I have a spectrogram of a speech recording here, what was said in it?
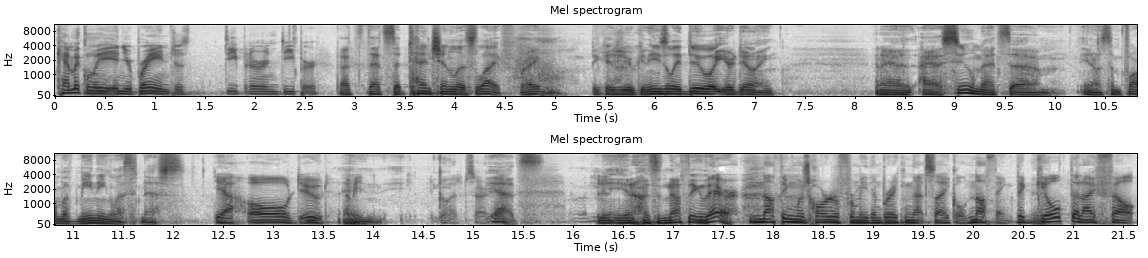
chemically in your brain just deeper and deeper. That's that's the tensionless life, right? Because you can easily do what you're doing, and I I assume that's um, you know some form of meaninglessness. Yeah. Oh, dude. I mean, go ahead. Sorry. yeah, it's you know it's nothing there. nothing was harder for me than breaking that cycle. Nothing. The guilt that I felt,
